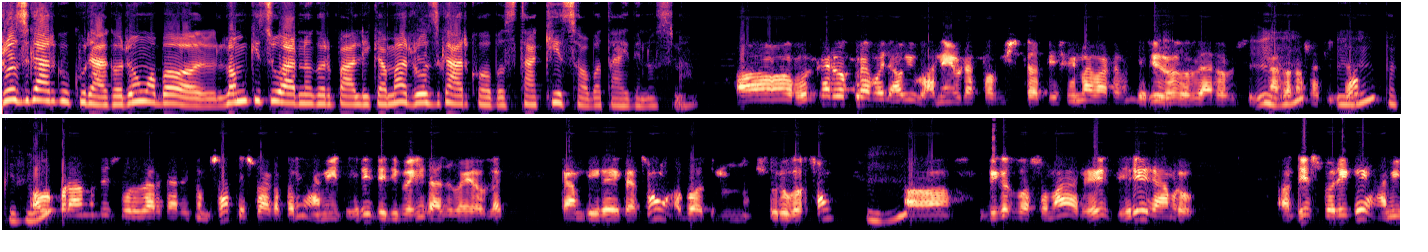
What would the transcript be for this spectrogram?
रोजगारको कुरा गरौँ अब लम्कीचुवार नगरपालिकामा रोजगारको अवस्था के छ बताइदिनुहोस् न। रोजगारको कुरा मैले अघि भने एउटा प्रविष्ट त्यसैमाबाट पनि धेरै रोजगारहरू सृजना गर्न सकिन्छ। अब प्रधानमन्त्री स्वरोजगार कार्यक्रम छ त्यसबाट पनि हामी धेरै दिदीबहिनी दाजुभाइहरूलाई काम दिइरहेका छौँ। अब सुरु गर्छौँ। विगत वर्षमा धेरै राम्रो देशभरिकै हामी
